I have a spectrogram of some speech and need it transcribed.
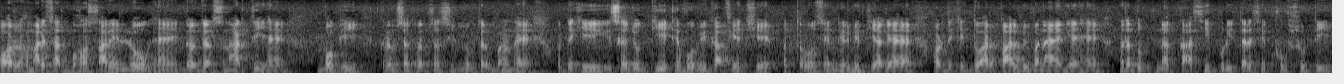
और हमारे साथ बहुत सारे लोग हैं जो दर्शनार्थी हैं वो भी क्रमशः क्रमशः सीढ़ियों की तरफ़ बढ़ रहे हैं। और देखिए, इसका जो गेट है वो भी काफ़ी अच्छे पत्थरों से निर्मित किया गया है और देखिए, द्वारपाल भी बनाए गए हैं। मतलब नक्काशी पूरी तरह से खूबसूरती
